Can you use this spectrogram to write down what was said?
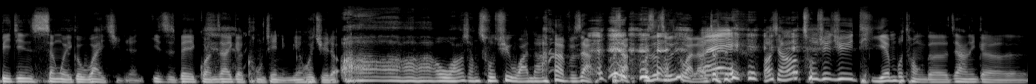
毕竟身为一个外景人，一直被关在一个空间里面，会觉得啊，我好想出去玩啊！不是啊，不是、啊，不是出去玩啊，就是喂，好想要出去去体验不同的这样一个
